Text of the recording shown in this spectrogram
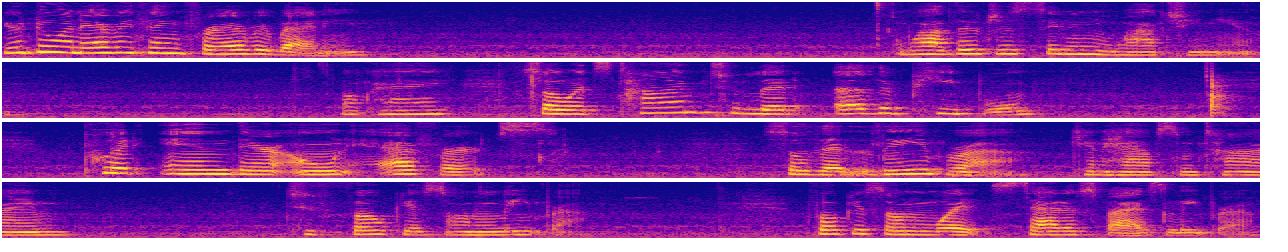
You're doing everything for everybody. While they're just sitting watching you. Okay? So it's time to let other people put in their own efforts so that Libra can have some time to focus on Libra. Focus on what satisfies Libra.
